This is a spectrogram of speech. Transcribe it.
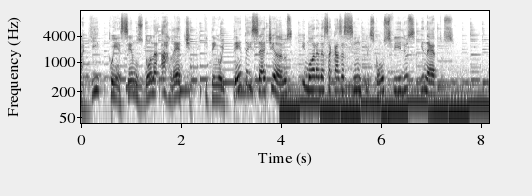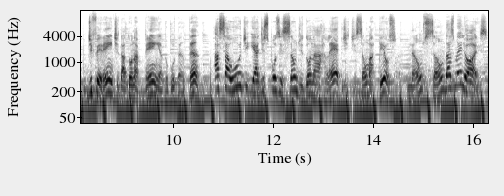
Aqui conhecemos Dona Arlete, que tem 87 anos e mora nessa casa simples com os filhos e netos. Diferente da Dona Penha do Butantã, a saúde e a disposição de Dona Arlete de São Mateus não são das melhores.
